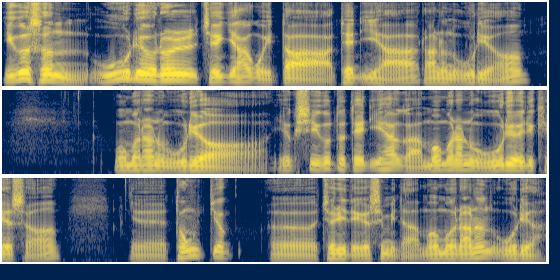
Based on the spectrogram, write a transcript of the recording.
이것은 우려를 제기하고 있다. 대이하라는 우려. 뭐뭐라는 우려. 역시 이것도 대이하가 뭐뭐라는 우려 이렇게 해서 예, 동격 어, 절이 되겠습니다. 뭐뭐라는 우려.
